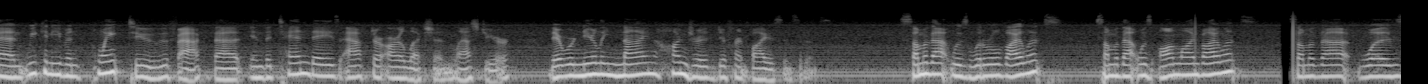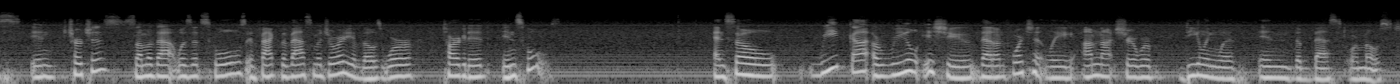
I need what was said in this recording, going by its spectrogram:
And we can even point to the fact that in the 10 days after our election last year, there were nearly 900 different bias incidents. Some of that was literal violence, some of that was online violence, some of that was in churches, some of that was at schools. In fact, the vast majority of those were targeted in schools. And so we've got a real issue that unfortunately I'm not sure we're dealing with in the best or most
